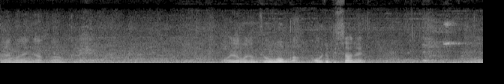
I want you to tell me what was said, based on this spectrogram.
사이먼 앤 가펑크. 어, 이런 거 좀 좋은 건가? 어, 좀 비싸네. 어.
